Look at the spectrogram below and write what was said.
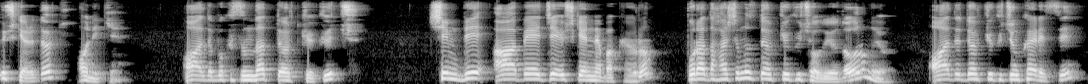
3 kere 4 12. O halde bu kısımda 4 kök 3. Şimdi ABC üçgenine bakıyorum. Burada h'ımız 4 kök 3 oluyor. Doğru muyum? O halde 4 kök 3'ün karesi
